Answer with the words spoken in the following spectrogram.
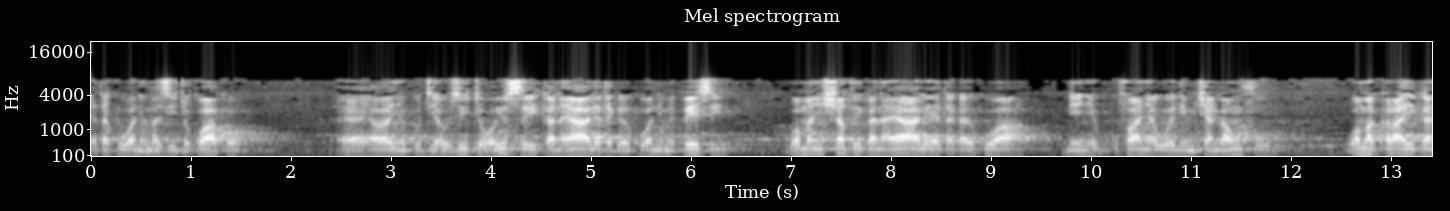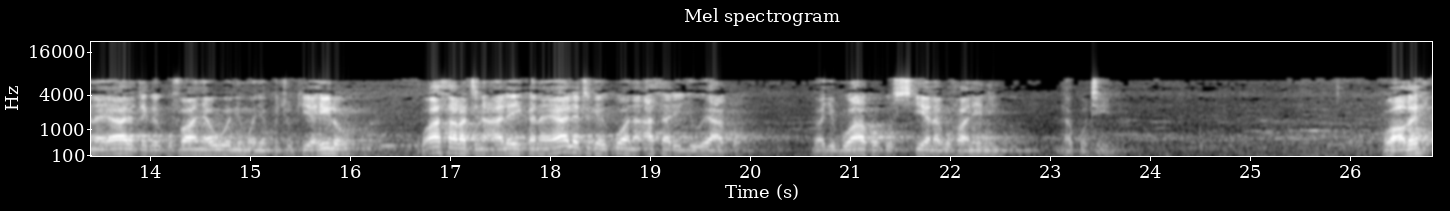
yatakuwa ni mazito kwako eh au yenye kutia uzito wa yusrika na yale yatakayokuwa ni mepesi wa manshatika na yale yatakayokuwa ni yenye kukufanya uwe ni mchangamfu wa makrahika na yale yatakayokufanya uwe ni mwenye kuchukia hilo wa atharatin alaika na yale yatakayokuwa na athari juu yako ni wajibu wako kusikia na kufanya nini na kutii واضح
